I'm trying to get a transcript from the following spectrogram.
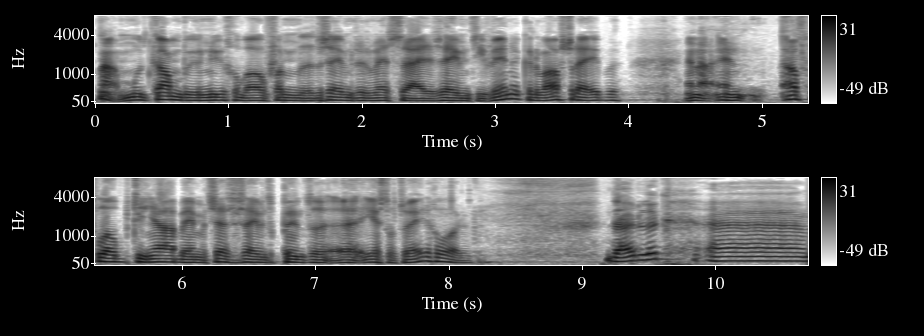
Nou, moet Cambuur nu gewoon van de 27 wedstrijden 17 winnen, kunnen we afstrepen. En, en de afgelopen 10 jaar ben je met 76 punten eh eerste of tweede geworden. Duidelijk. Ehm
